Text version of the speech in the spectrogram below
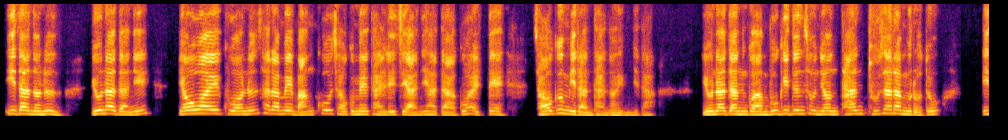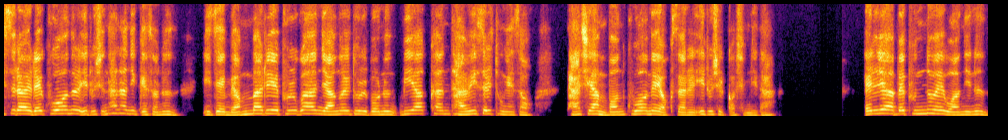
이 단어는 요나단이 여호와의 구원은 사람의 많고 적음에 달리지 아니하다고 할 때 적음이란 단어입니다. 요나단과 무기든 소년 단 두 사람으로도 이스라엘의 구원을 이루신 하나님께서는 이제 몇 마리에 불과한 양을 돌보는 미약한 다윗을 통해서 다시 한번 구원의 역사를 이루실 것입니다. 엘리압의 분노의 원인은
